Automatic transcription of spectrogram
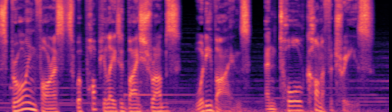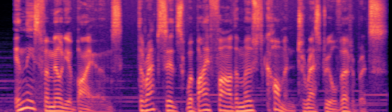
sprawling forests were populated by shrubs, woody vines, and tall conifer trees. In these familiar biomes, therapsids were by far the most common terrestrial vertebrates.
